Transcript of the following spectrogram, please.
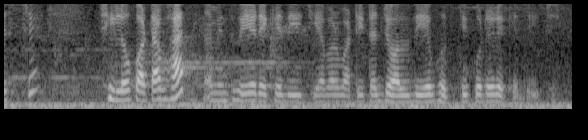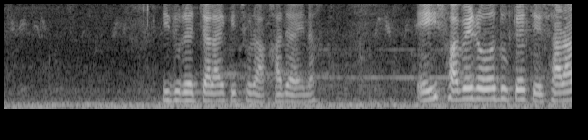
এসছে, ছিল কটা ভাত, আমি ধুয়ে রেখে দিয়েছি। আবার বাটিটা জল দিয়ে ভর্তি করে রেখে দিয়েছি। ইঁদুরের জ্বালায় কিছু রাখা যায় না। এই সবে রোদ উঠেছে, সারা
